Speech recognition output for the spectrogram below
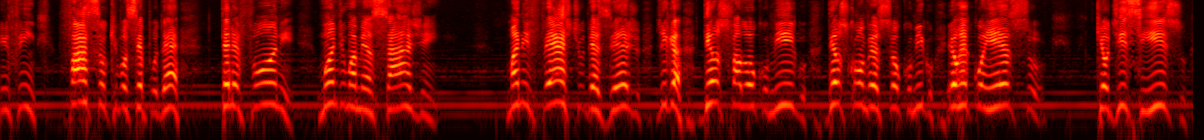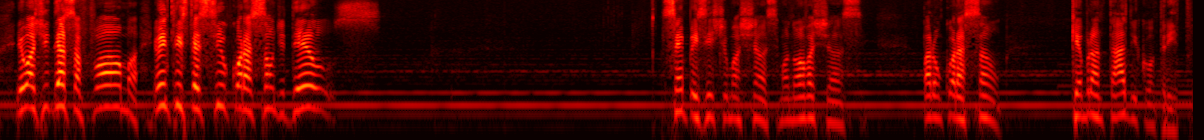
enfim, faça o que você puder. Telefone, mande uma mensagem, manifeste o desejo, diga: Deus falou comigo, Deus conversou comigo, eu reconheço que eu disse isso, eu agi dessa forma, eu entristeci o coração de Deus. Sempre existe uma chance, uma nova chance, para um coração quebrantado e contrito.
